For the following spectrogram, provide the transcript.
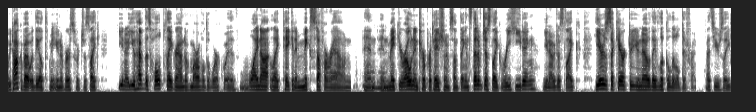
we talk about with the Ultimate Universe, which is like, you know, you have this whole playground of Marvel to work with. Why not like take it and mix stuff around and Mhm. and make your own interpretation of something instead of just like reheating? You know, just like here's a character you know, they look a little different. That's usually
